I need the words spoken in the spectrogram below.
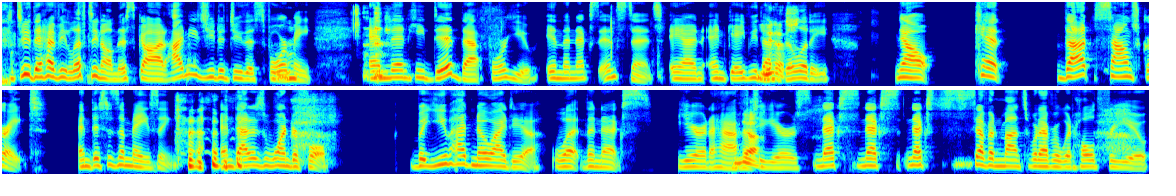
do the heavy lifting on this, God. I need you to do this for mm-hmm. me. And then he did that for you in the next instant and and gave you that yes. ability. Now, Kent, that sounds great. And this is amazing. and that is wonderful but you had no idea what the next year and a half, no. two years, next next next seven months, whatever would hold for you.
